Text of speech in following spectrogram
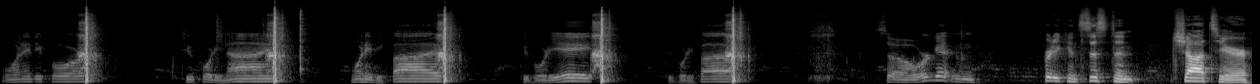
184, 249, 185, 248, 245. So we're getting pretty consistent shots here.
